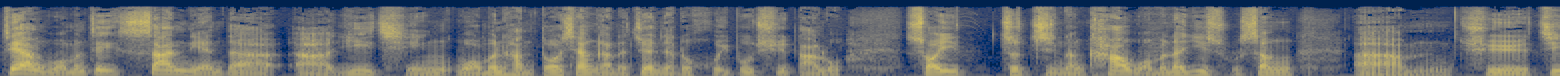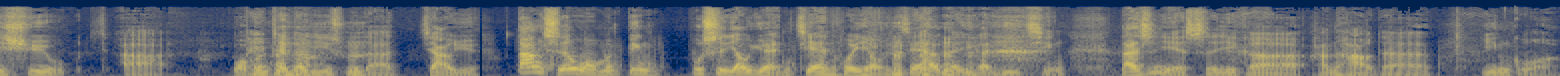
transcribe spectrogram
这样，我们这三年的呃疫情，我们很多香港的志愿者都回不去大陆，所以就只能靠我们的艺术生，呃，去继续啊、呃我们这个艺术的教育。当时我们并不是有远见会有这样的一个疫情，但是也是一个很好的因果。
